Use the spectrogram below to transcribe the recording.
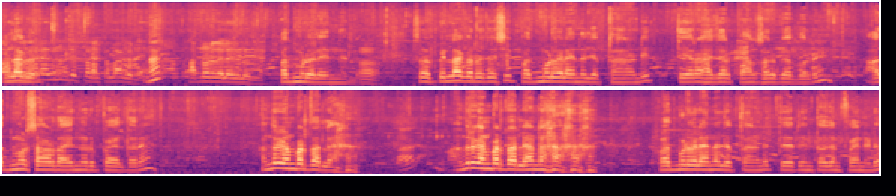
పిల్లాగొర్రె పదమూడు వేల ఐదు వందలు సో పిల్లాగొర్రె వచ్చేసి పదమూడు వేల ఐదు నెలలు చెప్తానండి తేరా హజార్ పాంచ సో రూపాయ పోల్రి ಹದಿಮೂರು ಸಾವಿರದ ఐదునూరు రూపాయలు వెళ్తారు అందరూ కనపడతారులే. అందరూ కనపడతారులే అంట. పదమూడు వేల ఐదు వందలు చెప్తానండి థర్టీన్ థౌజండ్ ఫైవ్ హండ్రెడ్.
